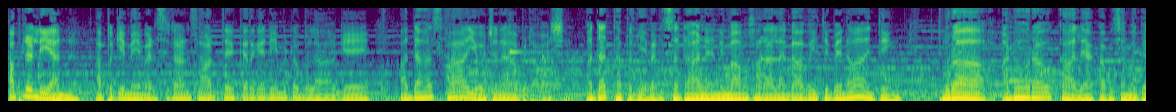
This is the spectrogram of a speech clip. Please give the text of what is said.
අපට ලියන්න. අපගේ මේ වැඩසටාන් සාර්ථය කර ගැනීමට බලාගේ අදහස් හා යෝජනාවට අවශ්‍ය අදත් අපගේ වැඩසටාන නිමාව කරාලඟාව තිබෙනවා. ඉතිං පුරා අඩහෝරාව කාලයක් අප සමඟ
